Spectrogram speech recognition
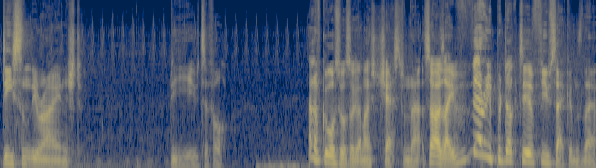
decently ranged. Beautiful. And of course we also got a nice chest from that. So I was a very productive few seconds there.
